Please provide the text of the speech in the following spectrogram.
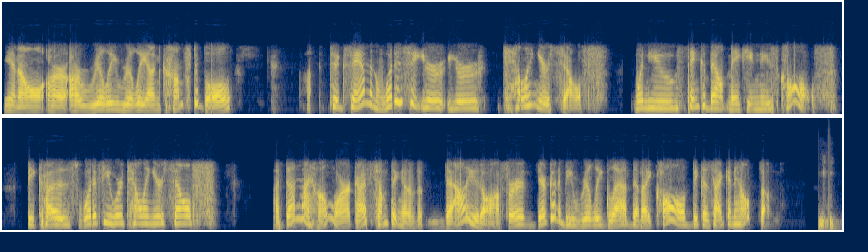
you know are are really really uncomfortable uh, to examine what is it you're you're telling yourself when you think about making these calls. Because what if you were telling yourself, I've done my homework, I have something of value to offer, they're going to be really glad that I called because I can help them.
